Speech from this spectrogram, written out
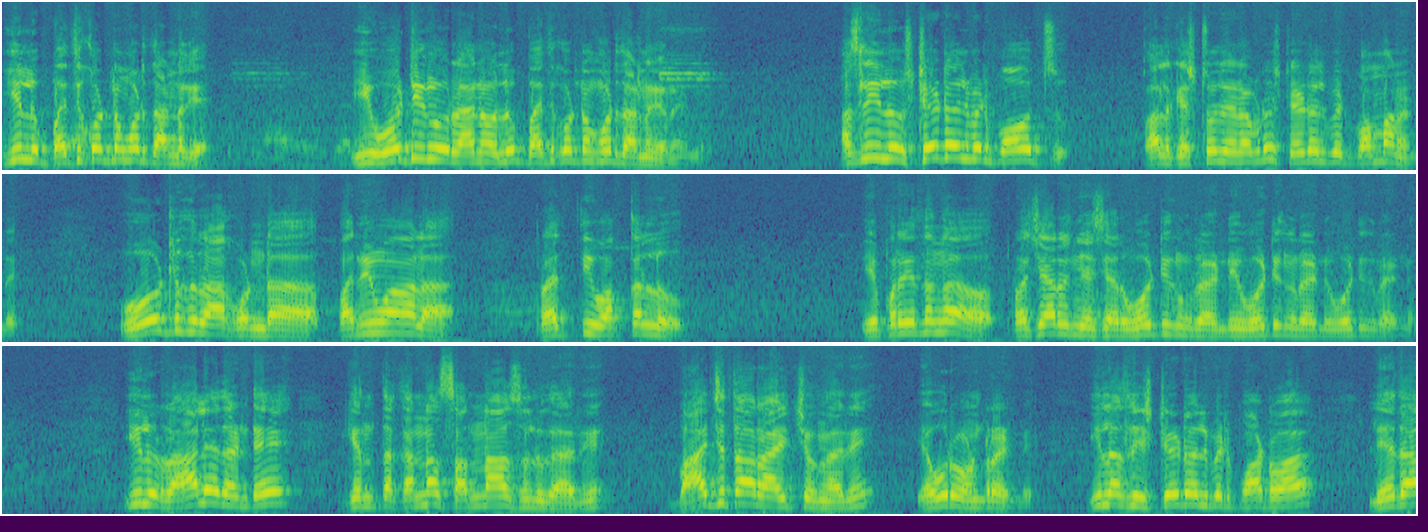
వీళ్ళు బతికొట్టడం కూడా దండగే. ఈ ఓటింగ్ రాని వాళ్ళు బతికొట్టడం కూడా దండగేనండి. అసలు వీళ్ళు స్టేట్ వదిలిపెట్టి పోవచ్చు. వాళ్ళకి ఇష్టం లేనప్పుడు స్టేట్ వదిలిపెట్టి పొమ్మానండి ఓట్లకు రాకుండా పనిమాల ప్రతి ఒక్కళ్ళు విపరీతంగా ప్రచారం చేశారు. ఓటింగ్ రండి ఓటింగ్ రండి ఓటింగ్ రండి. వీళ్ళు రాలేదంటే ఇంతకన్నా సన్నాసులు కానీ బాధ్యతారాహిత్యం కానీ ఎవరు ఉండరండి. వీళ్ళు అసలు ఈ స్టేట్ వదిలిపెట్టి పోవటమా లేదా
